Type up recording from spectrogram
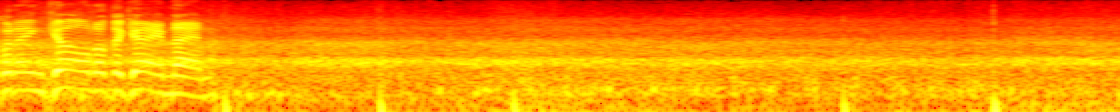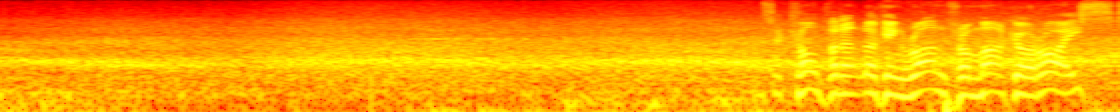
Opening goal of the game then. It's a confident looking run from Marco Reus.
